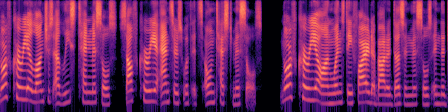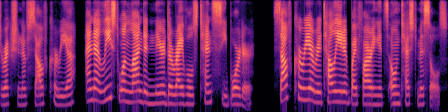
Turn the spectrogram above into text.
North Korea launches at least 10 missiles. South Korea answers with its own test missiles. North Korea on Wednesday fired about a dozen missiles in the direction of South Korea, and at least one landed near the rival's 10th sea border. South Korea retaliated by firing its own test missiles.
